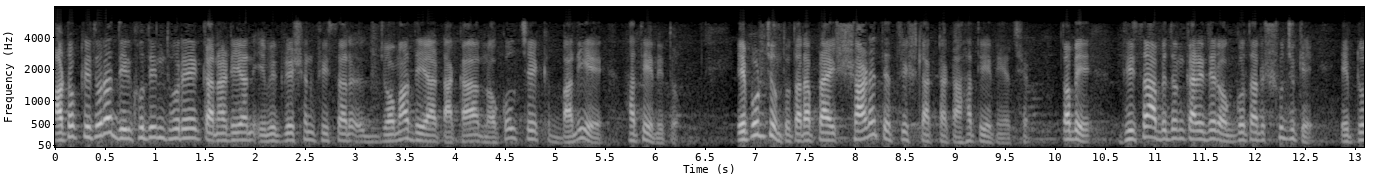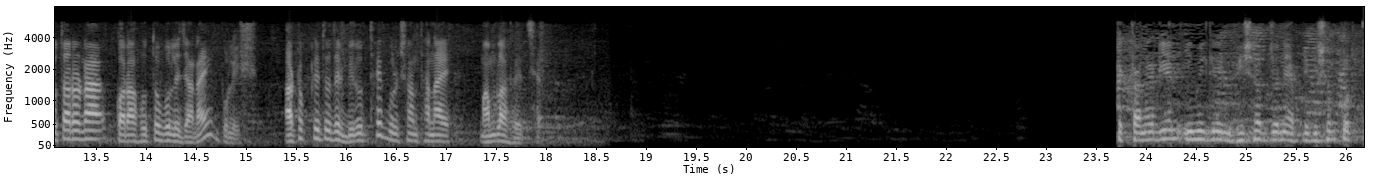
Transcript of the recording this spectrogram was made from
আটককৃতরা দীর্ঘদিন ধরে কানাডিয়ান ইমিগ্রেশন ভিসার জমা দেয়া টাকা, নকল চেক বানিয়ে হাতিয়ে নিত। এ পর্যন্ত তারা প্রায় সাড়ে তেত্রিশ লাখ টাকা হাতিয়ে নিয়েছে। তবে ভিসা আবেদনকারীদের অজ্ঞতার সুযোগে এই প্রতারণা করা হতো বলে জানায় পুলিশ। আটককৃতদের বিরুদ্ধে গুলশান থানায় মামলা হয়েছে। কানাডিয়ান ইমিগ্রেন্ট ভিসার জন্য অ্যাপ্লিকেশন করত।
